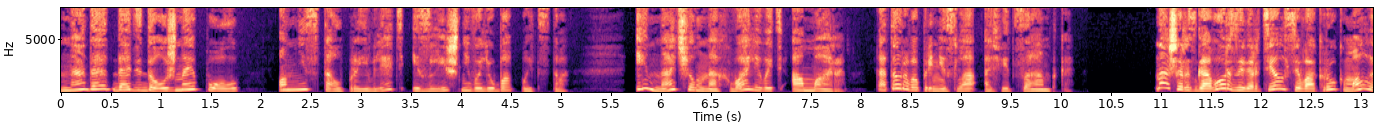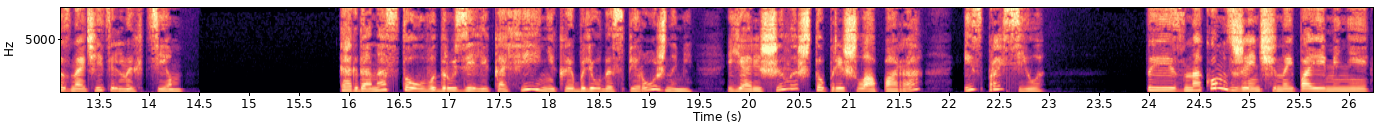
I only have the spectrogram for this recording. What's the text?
Надо отдать должное Полу. Он не стал проявлять излишнего любопытства и начал нахваливать Амара, которого принесла официантка. Наш разговор завертелся вокруг малозначительных тем. Когда на стол выдрузили кофейник и блюдо с пирожными, я решила, что пришла пора, и спросила. «Ты знаком с женщиной по имени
